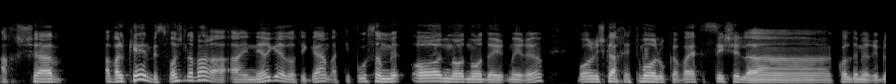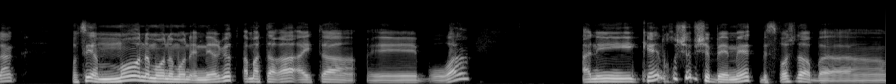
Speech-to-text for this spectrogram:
עכשיו, אבל כן, בסופו של דבר, האנרגיה הזאת היא גם הטיפוס המאוד מאוד מאוד מהיר היום. בואו נשכח, אתמול הוא קבע את השיא של הקולדמרי בלנק, הוציא המון המון המון אנרגיות, המטרה הייתה אה, ברורה. אני כן חושב שבאמת, בסופו של דבר,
